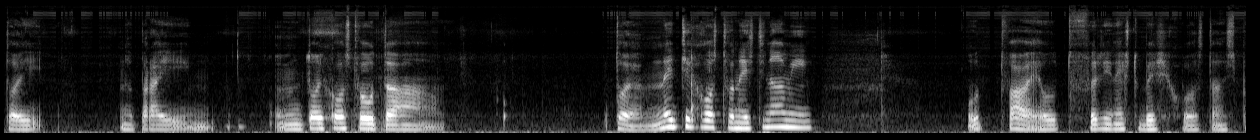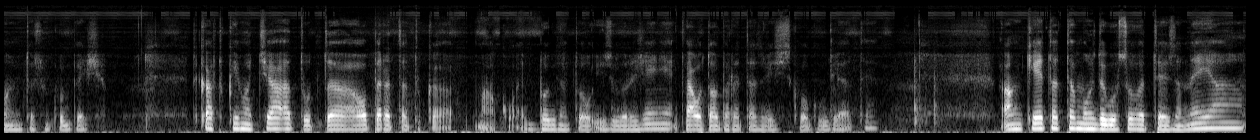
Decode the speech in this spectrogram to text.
Той направи... Той хоства от... А... Той не че хоства наистина, ами от това е, от преди нещо беше хоста, не си спомням точно какво беше. Така, тук има чат от а, операта, тук малко е бъгнато изображение. Това е от операта, зависи с какво го гледате. Анкетата, може да гласувате за нея.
